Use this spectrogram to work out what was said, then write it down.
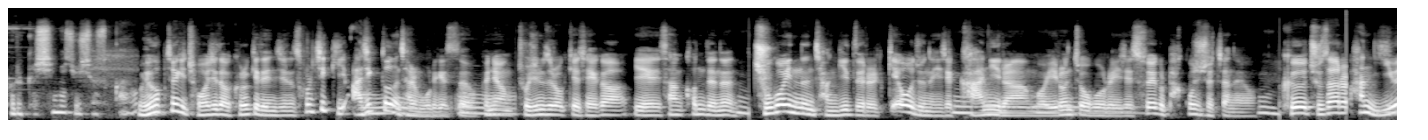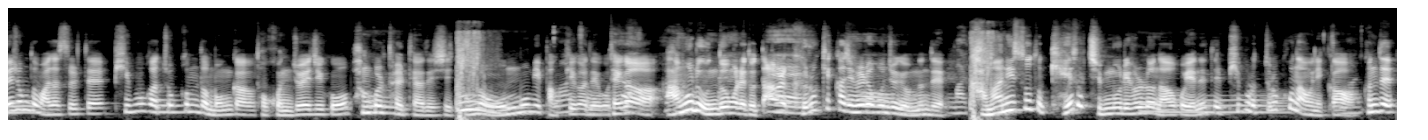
그렇게 심해지 셨을까요? 왜 갑자기 좋아지다가 그렇게 된지는 솔직히 아직도는 음. 잘 모르겠어요. 음. 그냥 조심스럽게 제가 예상컨대는 음. 죽어 있는 장기들을 깨워주는 이제 음. 간이랑 뭐 이런 쪽으로 이제 수액을 바꿔주셨잖아요. 음. 그 주사를 한 2회 정도 음. 맞았을 때 피부가 음. 조금 더 뭔가 더 건조해지고 황골탈퇴하듯이 정말 음. 온몸이 박피가 맞아. 되고 제가 아무리 운동을 해도 땀을 네. 그렇게까지 흘려본 적이 어, 없는데 맞아. 가만히 있어도 계속 진물이 흘러나오고 음. 얘네들이 피부로 뚫고 나오니까. 근데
